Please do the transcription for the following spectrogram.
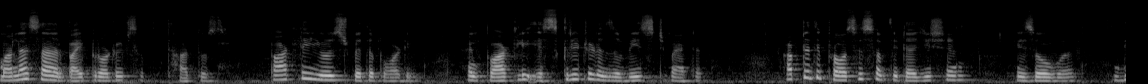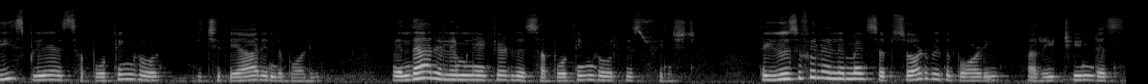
Malas are byproducts of the dhatus, partly used by the body and partly excreted as a waste matter. After the process of the digestion is over, these play a supporting role which they are in the body. When they are eliminated, the supporting role is finished. The useful elements absorbed by the body are retained as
